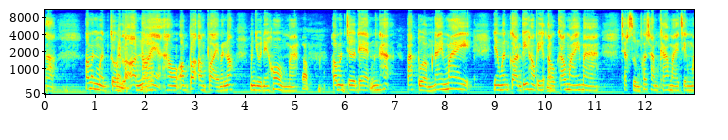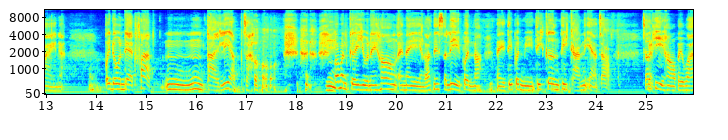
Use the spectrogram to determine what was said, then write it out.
เจ้าเพ ราะมันเหมือนตัวแม่นละอ่อนน้อยอะเฮาออมเปาะออมปล่อยมันเนาะมันอยู่ในห่มมาครับพอมันเจอแดดมันฮะปรับตัวมันได้ไหมอย่างวันก่อนที่เราไปเอาก้าวไม้มา จากศูนย์พ่อชำก้าวไม้เชียงใหม่น่ะไปโดนแดดฟาด อืมตายเรียบเจ้าอืมเพราะมันเคยอยู่ในห้องไอ้ในอย่างก็เนสซอรี่เปิ้นเนาะในที่เปิ้นมีที่เกิ้งที่การเนี่ยเจ้าเจ้าที่เฮาไปไว้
